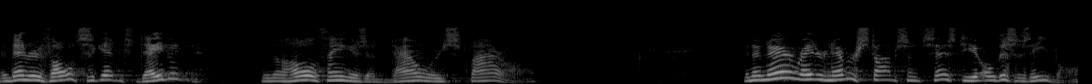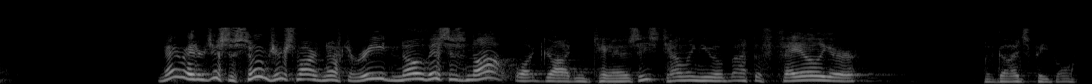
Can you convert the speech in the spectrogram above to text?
and then revolts against David, and the whole thing is a downward spiral. And the narrator never stops and says to you, Oh, this is evil. Narrator just assumes you're smart enough to read know this is not what God intends. He's telling you about the failure of God's people.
